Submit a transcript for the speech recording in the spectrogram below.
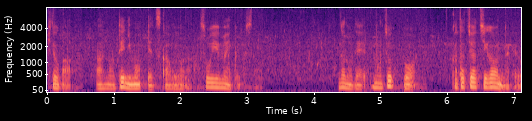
人があの手に持って使うような、そういうマイクですね。なので、まあ、ちょっと形は違うんだけど、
